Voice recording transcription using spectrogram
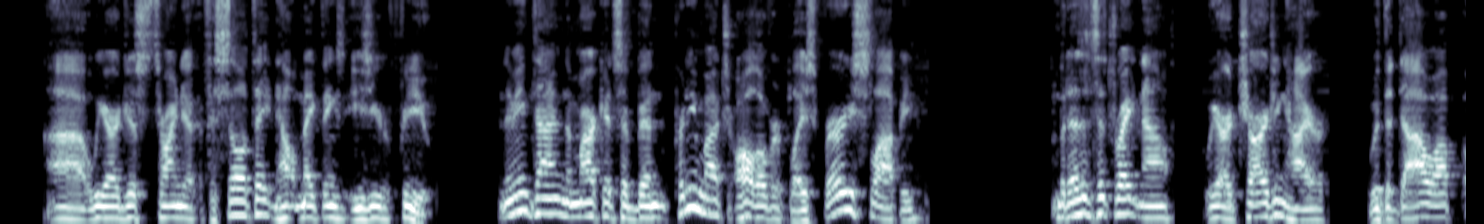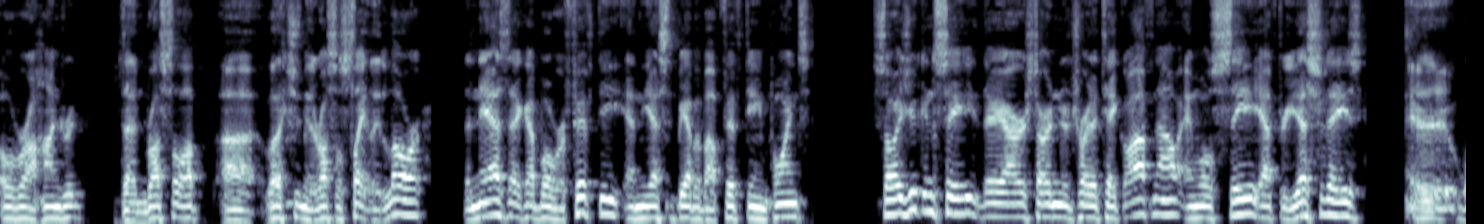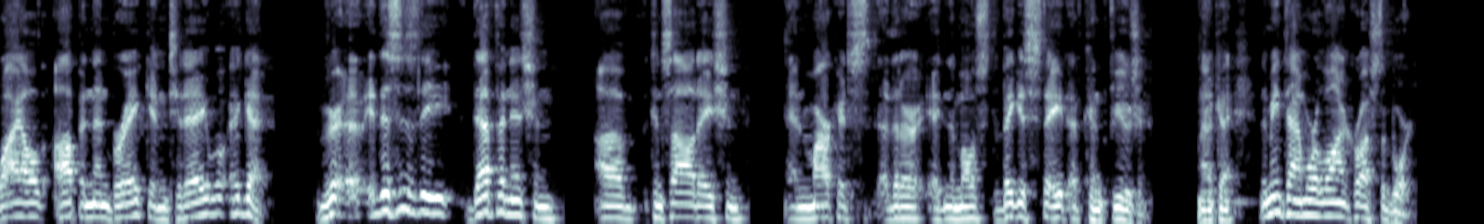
Uh, we are just trying to facilitate and help make things easier for you. In the meantime, the markets have been pretty much all over the place, very sloppy. But as it sits right now, we are charging higher with the Dow up over 100, the Russell up, uh, well, excuse me, the Russell slightly lower, the Nasdaq up over 50, and the S&P up about 15 points. So as you can see, they are starting to try to take off now, and we'll see after yesterday's uh, wild up and then break, and today, well, again, uh, this is the definition of consolidation and markets that are in the most, the biggest state of confusion. Okay. In the meantime, we're long across the board.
